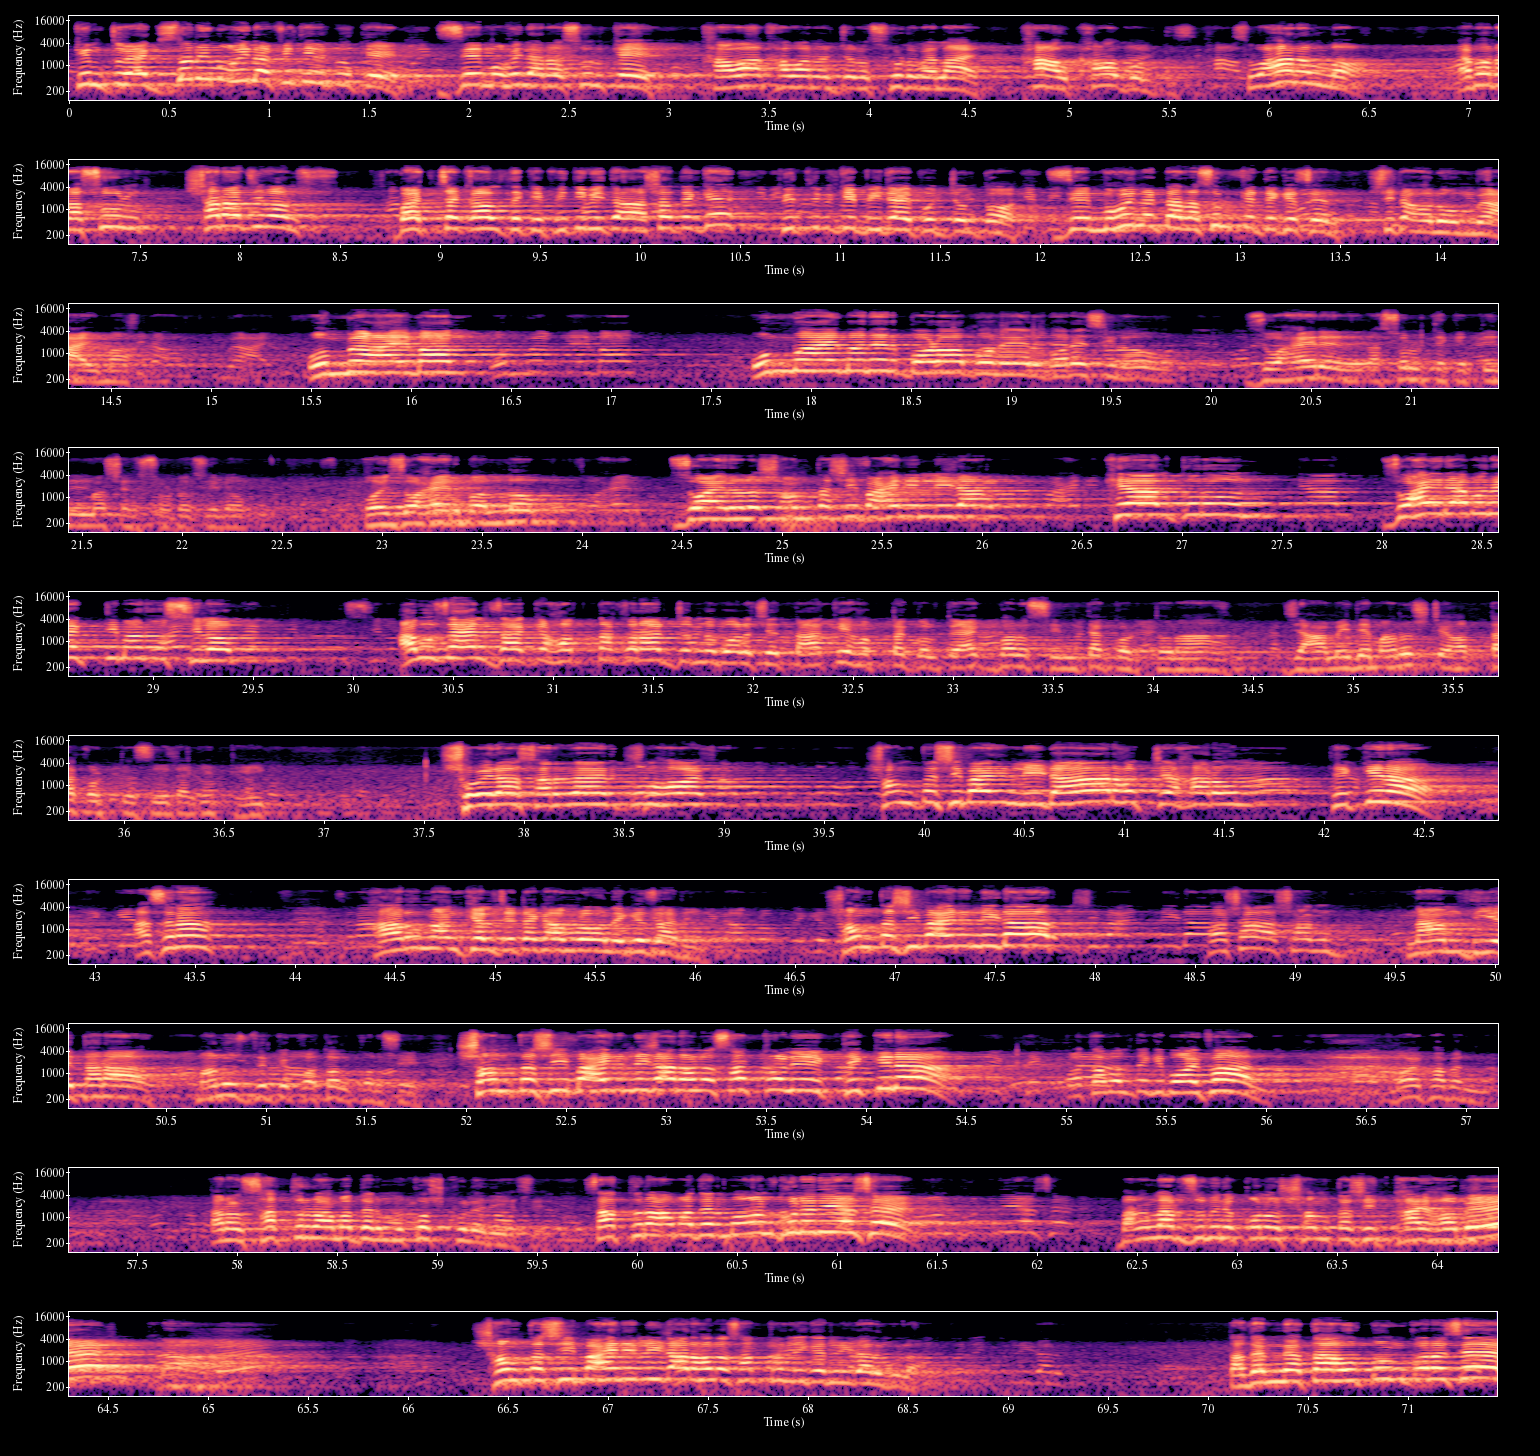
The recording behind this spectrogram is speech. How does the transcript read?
কিন্তু একজনই মহিলা পৃথিবীর বুকে যে মহিলা রাসূলকে খাওয়া, খাওয়ানোর জন্য ছোটবেলায় খাও খাও বলতেছে। সুবহানাল্লাহ। এবং রাসূল সারা জীবন বাচ্চা কাল থেকে পৃথিবীতে আসা থেকে পৃথিবীকে বিদায় পর্যন্ত যে মহিলাটা রাসুলকে দেখেছেন, সেটা হলো উম্মে আইমান উম্মে আইমান উম্মে আইমানের বড় বোনের ঘরে ছিল। জোহাইরের রাসূল থেকে তিন মাসের ছোট ছিল। ওই জোহাইর বলল, জোহাইর হলো সন্ত্রাসী বাহিনীর লিডার খেয়াল করুন, জোহাইর এমন একটি মানুষ ছিল। আবু জাহেল যাকে হত্যা করার জন্য বলেছে, তাকে হত্যা করতো একবারও চিন্তা করতো না যে আমি যে মানুষকে হত্যা করতেছি, এটা কি ঠিক? সৈরা সারেরা এরকম হয়? সন্ত্রাসী বাহিনীর লিডার হচ্ছে হারুন। ঠিক কিনা? আছে না? হারুন আঙ্কেল যেটাকে আমরা অনেকে জানি। সন্ত্রাসী বাহিনীর লিডার প্রশাসন নাম দিয়ে তারা মানুষদেরকে কতল করছে। সন্ত্রাসী বাহিনীর লিডার হলো ছাত্রলীগ। ঠিক কিনা? কথা বলতে কি ভয় পান? ভয় পাবেন না। কারণ ছাত্ররা আমাদের মুখোশ খুলে দিয়েছে। ছাত্ররা আমাদের মন খুলে দিয়েছে। বাংলার জমিনে কোনো সন্ত্রাসী ঠাই হবে না। সন্ত্রাসী বাহিনীর লিডার হলো ছাত্রলীগের লিডারগুলা তাদের নেতা হুকুম করেছে,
